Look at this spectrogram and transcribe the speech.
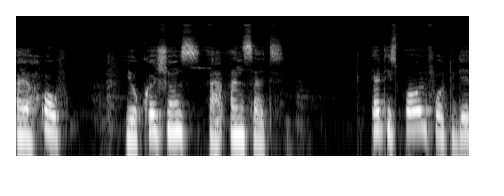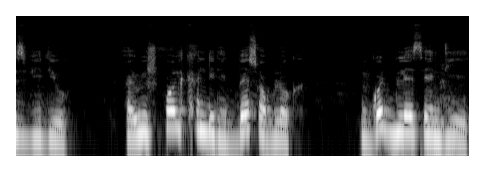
I hope your questions are answered. That is all for today's video. I wish all candidates best of luck. God bless NDA.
